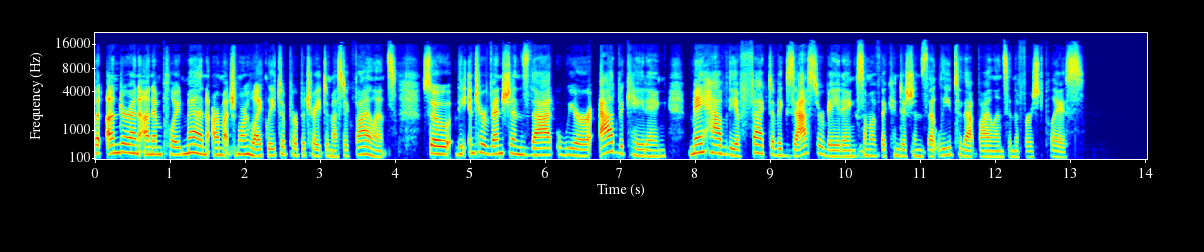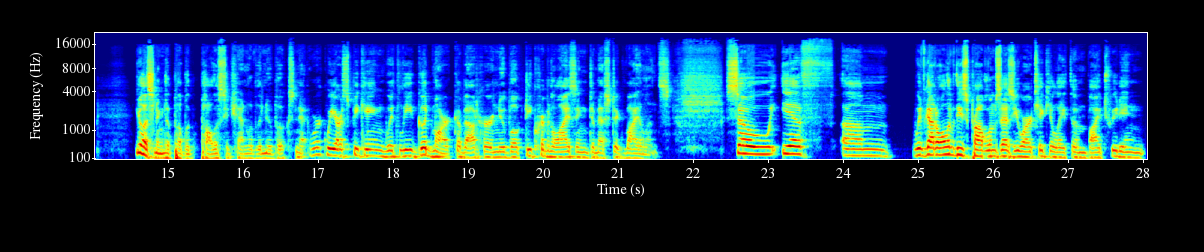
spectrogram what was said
But under and unemployed men are much more likely to perpetrate domestic violence. So the interventions that we're advocating may have the effect of exacerbating some of the conditions that lead to that violence in the first place you're listening to the Public Policy Channel of the New Books Network. We are speaking with Leigh Goodmark about her new book, Decriminalizing Domestic Violence. So, if um, we've got all of these problems as you articulate them by treating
